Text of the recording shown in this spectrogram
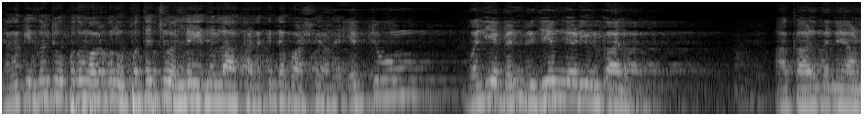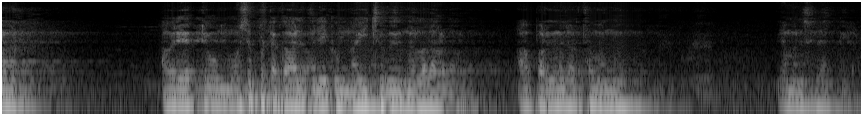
ഞങ്ങൾക്ക് ഇരുന്നൂറ്റി മുപ്പതും അവർക്ക് മുപ്പത്തഞ്ചും അല്ലേ എന്നുള്ള ആ കണക്കിന്റെ ഭാഷയാണ് ഏറ്റവും വലിയ വൻ വിജയം നേടിയ ഒരു കാലം. ആ കാലം തന്നെയാണ് അവരേറ്റവും മോശപ്പെട്ട കാലത്തിലേക്കും നയിച്ചത് എന്നുള്ളതാണ് ആ പറഞ്ഞതിലർത്ഥമെന്ന് ഞാൻ മനസ്സിലാക്കുകയാണ്.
